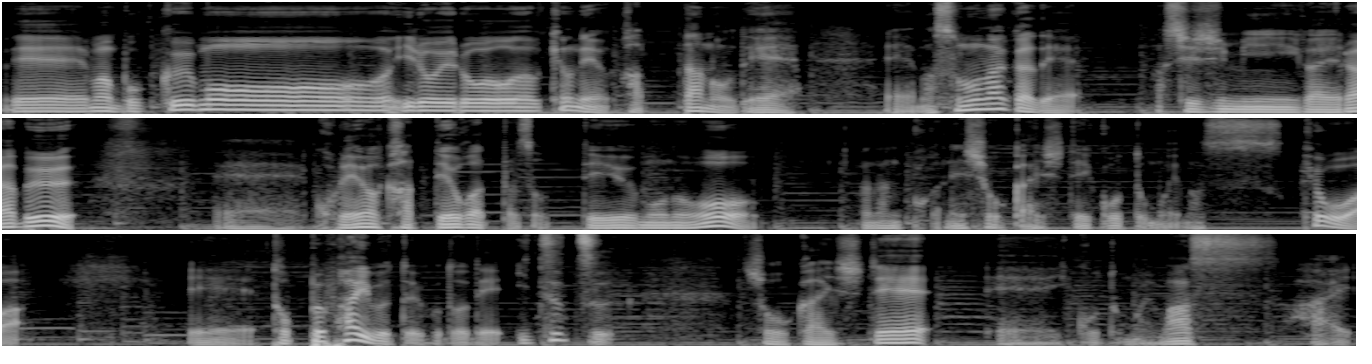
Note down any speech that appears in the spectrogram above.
で、まあ、僕もいろいろ去年買ったので、えー、まあ、その中で、しじみが選ぶ、えー、これは買ってよかったぞっていうものを何個かね、紹介していこうと思います。今日は、えー、トップ5ということで5つ紹介してい、えー、こうと思います。はい。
